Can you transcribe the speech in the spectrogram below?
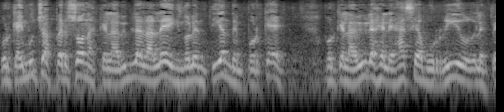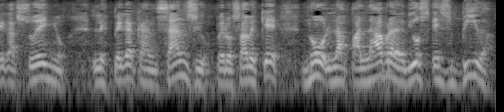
Porque hay muchas personas que la Biblia la leen y no la entienden. ¿Por qué? Porque la Biblia se les hace aburrido, les pega sueño, les pega cansancio. Pero ¿sabes qué? No, la palabra de Dios es vida.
